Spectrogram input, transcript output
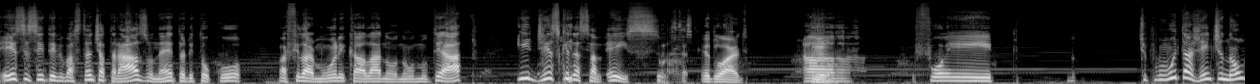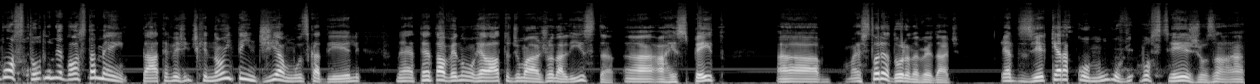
esse sim teve bastante atraso, né? Então ele tocou a Filarmônica lá no, no, no teatro. E diz que dessa vez, Eduardo, ah, foi. tipo, muita gente não gostou do negócio também, tá? Teve gente que não entendia a música dele, né? Até tava vendo um relato de uma jornalista uh, a respeito, uh, uma historiadora, na verdade. Ela dizia que era comum ouvir bocejos, uh,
